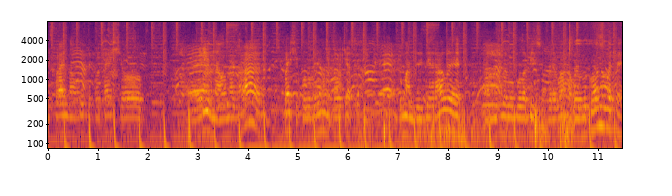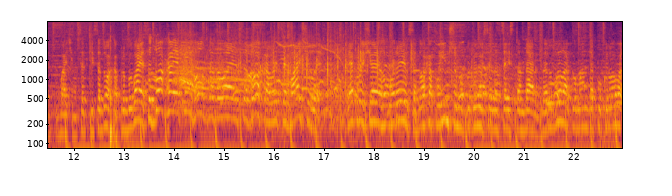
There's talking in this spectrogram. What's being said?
Десь правильно говорити про те, що е, рівна нас гра. В першій половині того часу команди зіграли. е, Можливо, була більша перевага, але виконувати. Бачимо, все-таки Садоха пробиває. Садоха, який гол забиває Садоха, ви це бачили. Те, про що я говорив, Садоха по-іншому подивився на цей стандарт. Заробила команда Покрова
